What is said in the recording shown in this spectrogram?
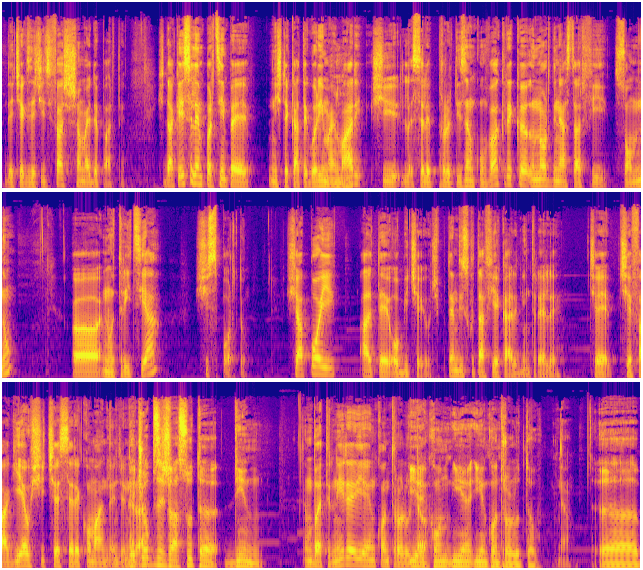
de ce exerciții faci și așa mai departe. Și dacă e să le împărțim pe niște categorii mai mari mm-hmm. și să le prioritizăm cumva, cred că în ordine asta ar fi somnul, uh, nutriția și sportul. Și apoi alte obiceiuri. Și putem discuta fiecare dintre ele. Ce, ce fac eu și ce se recomandă în general. Deci 80% din... Îmbătrânire e în controlul e, tău. Con, e, e în controlul tău. Da. Uh,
